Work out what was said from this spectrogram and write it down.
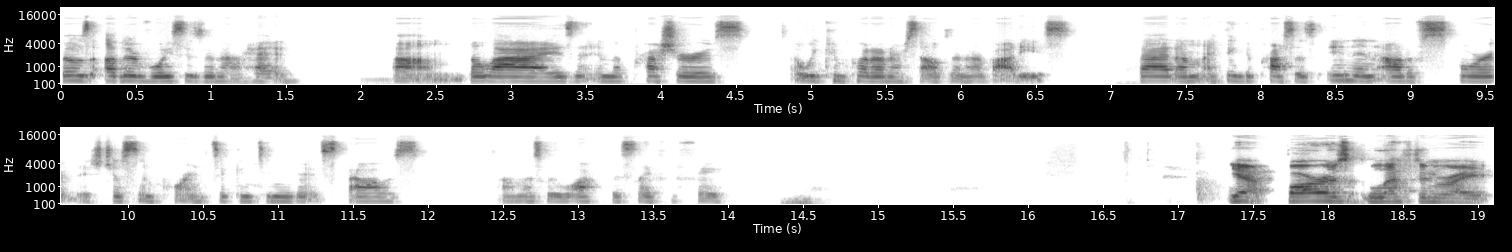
those other voices in our head, um, the lies and, the pressures that we can put on ourselves and our bodies. That um, I think the process in and out of sport is just important to continue to espouse um, as we walk this life of faith. Yeah, bars left and right.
